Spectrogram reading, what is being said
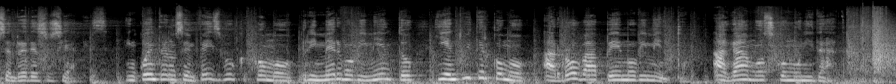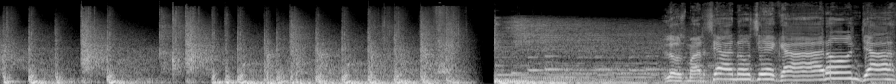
Síguenos en redes sociales. Encuéntranos en Facebook como Primer Movimiento y en Twitter como arroba PMovimiento. Hagamos comunidad. Los marcianos llegaron ya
